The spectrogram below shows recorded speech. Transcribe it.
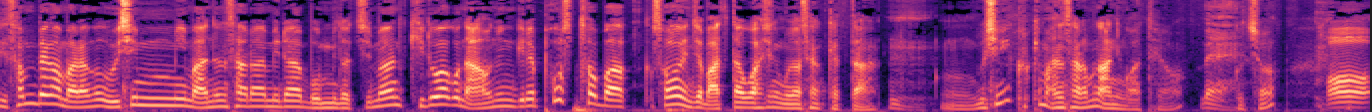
이 선배가 말한 건 의심이 많은 사람이라 못 믿었지만 기도하고 나오는 길에 포스터 봐서 이제 맞다고 하시는구나 생각했다. 음. 음, 의심이 그렇게 많은 사람은 아닌 것 같아요. 네. 그렇죠? 어,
